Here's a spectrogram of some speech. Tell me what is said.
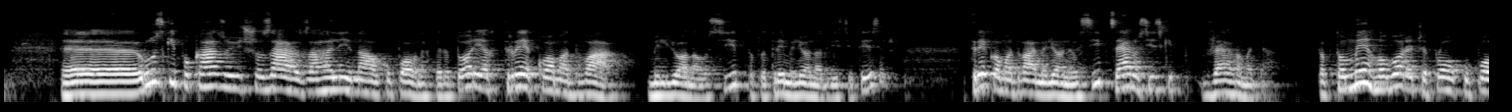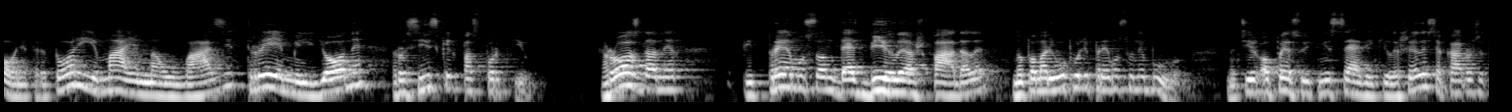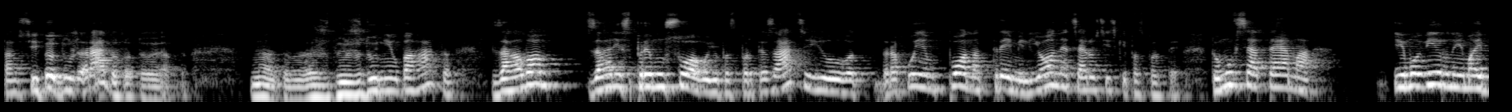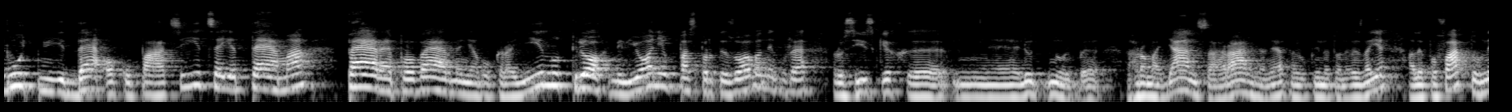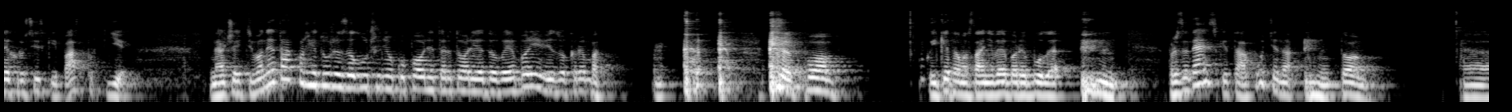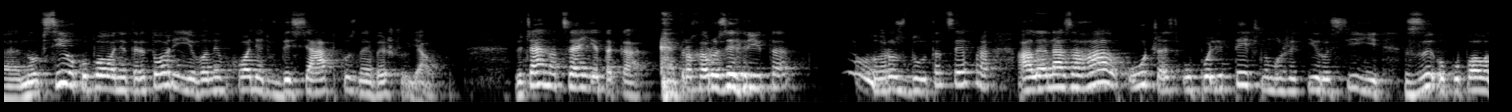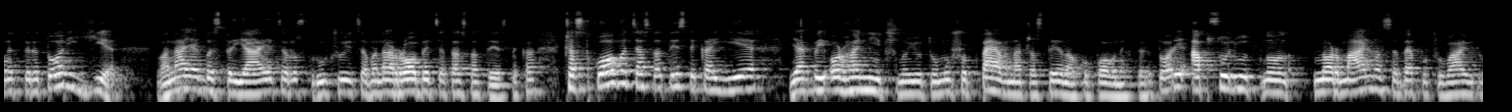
Е, Руські показують, що зараз взагалі на окупованих територіях 3,2 мільйона осіб, тобто 3 мільйона 200 тисяч. 3,2 мільйони осіб це російські вже громадяни. Тобто ми, говорячи про окуповані території, маємо на увазі 3 мільйони російських паспортів, розданих під примусом, десь бігли, аж падали. Ну по Маріуполі примусу не було. Ну ті ж описують місцеві, які лишилися, кажуть, що там всі дуже раді, що то. Ну, то жду- ждунів багато. Загалом, взагалі, з примусовою паспортизацією от, рахуємо понад 3 мільйони це російські паспорти. Тому вся тема імовірної майбутньої деокупації це є тема переповернення в Україну трьох мільйонів паспортизованих вже російських е, ну, громадян, саграждан, ясно, Україна то не визнає, але по факту в них російський паспорт є. Значить, вони також є дуже залучені окуповані території до виборів, і, зокрема, по які там останні вибори були президентські та Путіна, то ну, всі окуповані території вони входять в десятку з найвищою явкою. Звичайно, це є така трохи розігріта, ну, роздута цифра, але на загал участь у політичному житті Росії з окупованих територій є. Вона якби сприяється, розкручується, вона робиться та статистика. Частково ця статистика є якби органічною, тому що певна частина окупованих територій абсолютно нормально себе почувають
